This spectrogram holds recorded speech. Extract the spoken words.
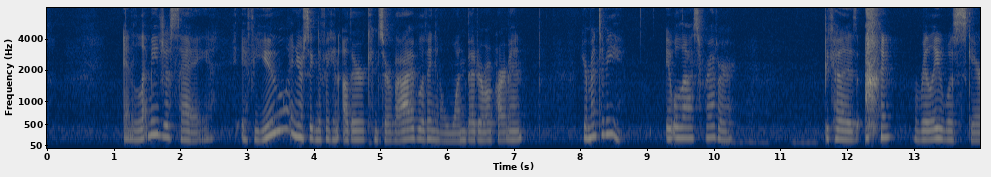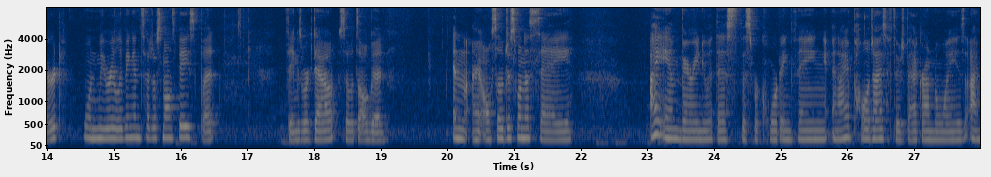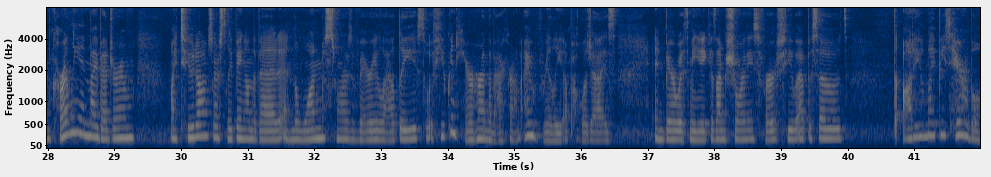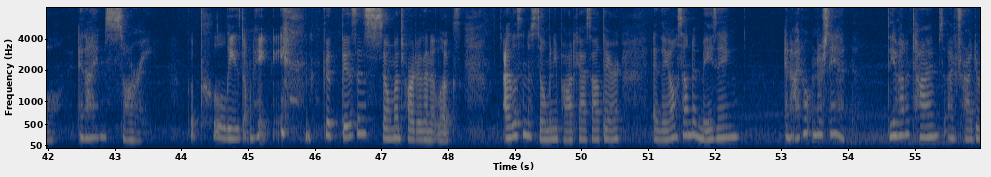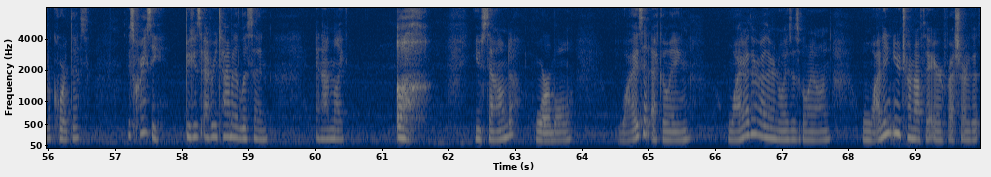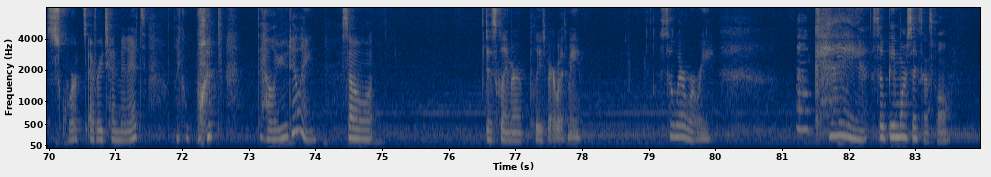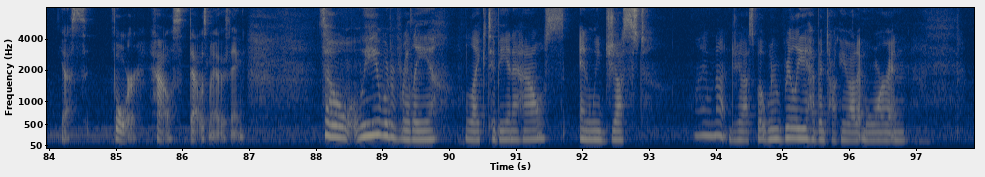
And let me just say, if you and your significant other can survive living in a one bedroom apartment, you're meant to be it will last forever. Because I really was scared when we were living in such a small space, but things worked out, so it's all good. And I also just want to say I am very new at this this recording thing, and I apologize if there's background noise. I'm currently in my bedroom. My two dogs are sleeping on the bed, and the one snores very loudly. So if you can hear her in the background, I really apologize and bear with me because I'm sure these first few episodes, the audio might be terrible, and I'm sorry. But please don't hate me because this is so much harder than it looks. I listen to so many podcasts out there, and they all sound amazing, and I don't understand. The amount of times I've tried to record this is crazy because every time I listen, and I'm like, ugh, you sound horrible. Why is it echoing? Why are there other noises going on? Why didn't you turn off the air freshener that squirts every 10 minutes? Like, what the hell are you doing? So, disclaimer, please bear with me. So, where were we? Okay, so be more successful. Yes, four, house. That was my other thing. So, we would really like to be in a house, and we just well, not just, but we really have been talking about it more and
